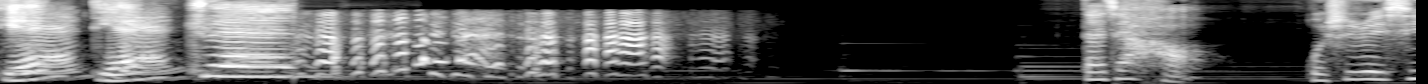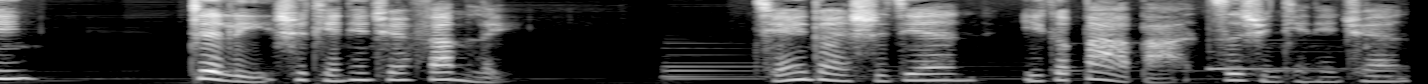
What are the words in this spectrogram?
甜甜圈。大家好，我是瑞欣，这里是甜甜圈 Family。前一段时间，一个爸爸咨询甜甜圈，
